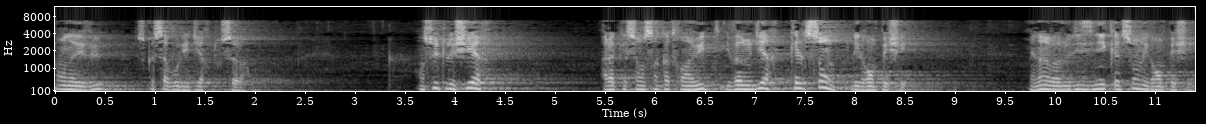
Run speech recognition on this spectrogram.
On avait vu ce que ça voulait dire tout cela. Ensuite, le shir, à la question 188, il va nous dire quels sont les grands péchés. Maintenant, il va nous désigner quels sont les grands péchés.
